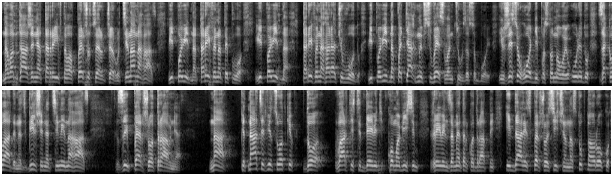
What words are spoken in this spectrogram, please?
навантаження тарифного, в першу чергу, ціна на газ, відповідно, тарифи на тепло, відповідно, тарифи на гарячу воду, відповідно, потягне весь ланцюг за собою. І вже сьогодні постановою уряду закладене збільшення ціни на газ з 1 травня на 15% до вартості 9,8 гривень за метр квадратний. І далі з 1 січня наступного року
